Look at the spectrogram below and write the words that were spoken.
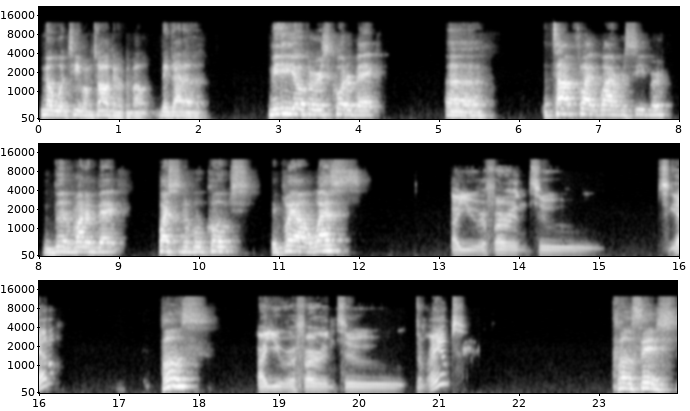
know what team I'm talking about. They got a mediocre-ish quarterback, uh, a top flight wide receiver, a good running back, questionable coach. They play out west. Are you referring to Seattle? Close. Are you referring to the Rams? Close-ish.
